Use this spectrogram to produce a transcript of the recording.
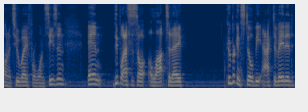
on a two way for one season. And people ask this a lot today. Cooper can still be activated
